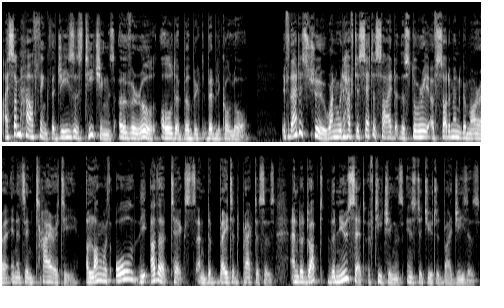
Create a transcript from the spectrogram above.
I somehow think that Jesus' teachings overrule older biblical law. If that is true, one would have to set aside the story of Sodom and Gomorrah in its entirety, along with all the other texts and debated practices, and adopt the new set of teachings instituted by Jesus.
